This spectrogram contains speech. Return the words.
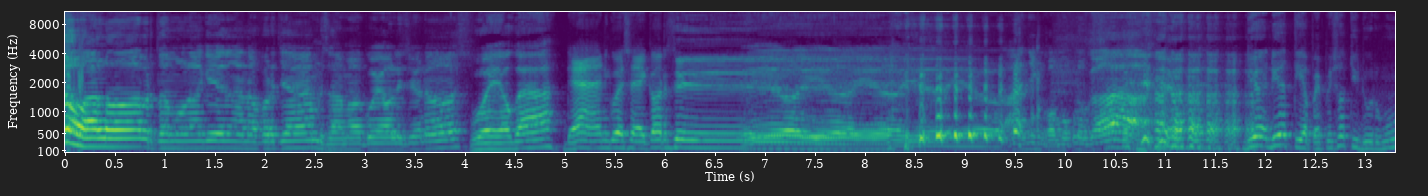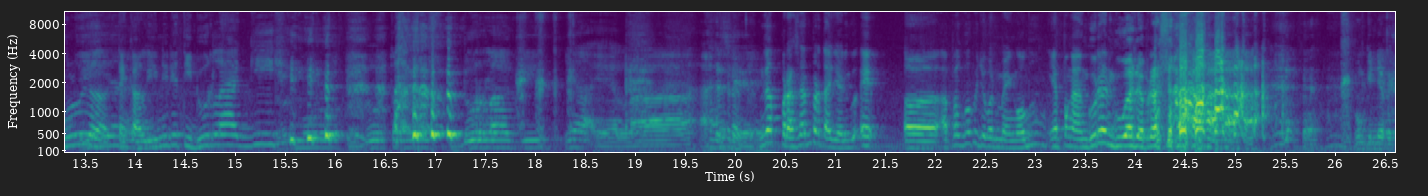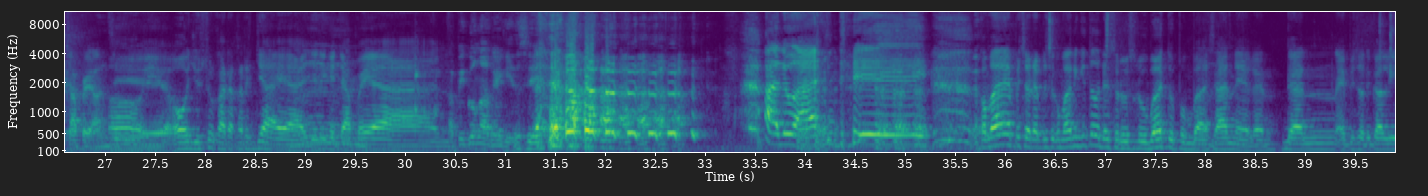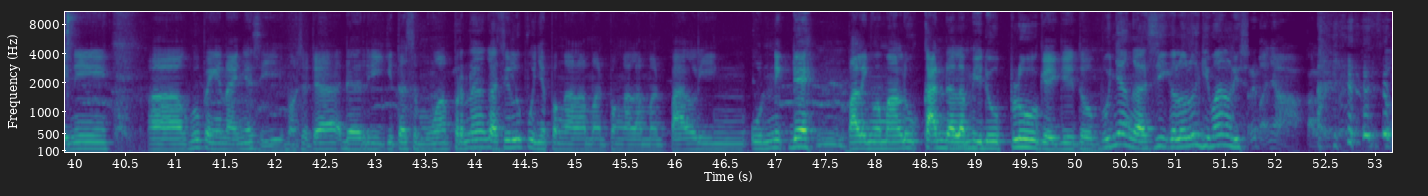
Yo, halo, bertemu lagi dengan Overjam bersama gue Oli Yunus. Gue Yoga Dan gue seekor sih. Iya, iya, iya, iya, iya. Anjing komuk lu, ga. Dia dia tiap episode tidur mulu ya. Iya. Teh kali ini dia tidur lagi. tidur terus, tidur lagi. Ya elah. Asik. Enggak perasaan pertanyaan gue eh eh, apa gue cuma main ngomong yang pengangguran gue ada perasaan. Mungkin dia kecapean sih. oh iya. Oh justru karena kerja ya, jadi kecapean. Tapi gue gak kayak gitu sih. Aduh anjing. Kemarin episode episode kemarin kita udah seru-seru banget tuh pembahasannya kan. Dan episode kali ini gue pengen nanya sih, maksudnya dari kita semua pernah gak sih lu punya pengalaman-pengalaman paling unik deh, paling memalukan dalam hidup lu kayak gitu. Punya nggak sih? Kalau lu gimana, Lis? Banyak kalau.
